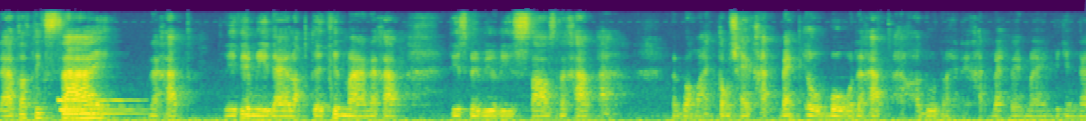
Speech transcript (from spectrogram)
แล้วก็คลิกซ้ายนะครับทีนี้จะมี dialog เตือนขึ้นมานะครับ this may be resource นะครับอะมันบอกว่าต้องใช้ cut back elbow นะครับอะขอดูหน่อยนะ cut back ได้ไหมเป็นยังไง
